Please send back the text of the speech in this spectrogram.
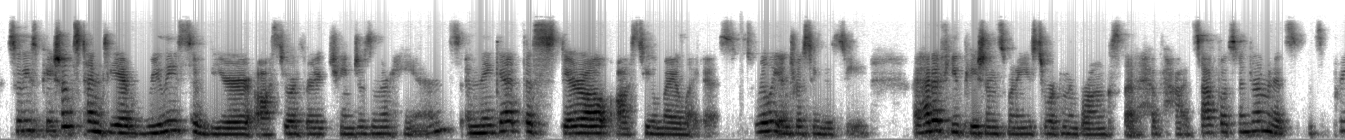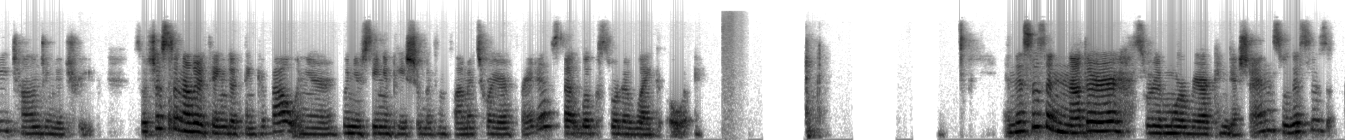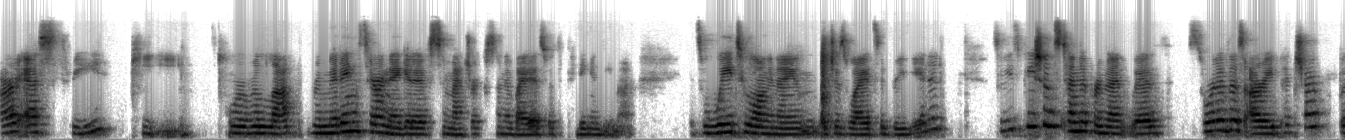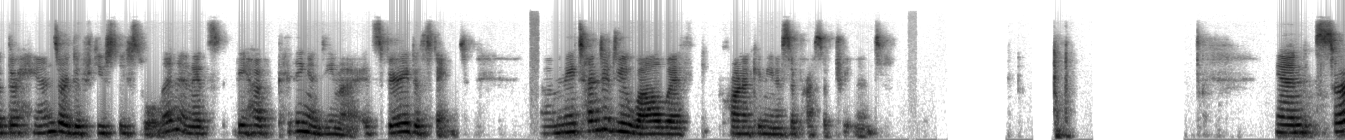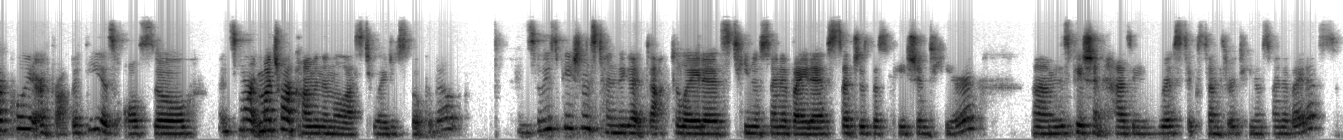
So these patients tend to get really severe osteoarthritic changes in their hands, and they get the sterile osteomyelitis. It's really interesting to see. I had a few patients when I used to work in the Bronx that have had SAPHO syndrome, and it's, it's pretty challenging to treat. So it's just another thing to think about when you're when you're seeing a patient with inflammatory arthritis that looks sort of like OA. And this is another sort of more rare condition. So this is RS3PE, or remitting seronegative symmetric synovitis with pitting edema. It's way too long a name, which is why it's abbreviated. So these patients tend to present with sort of this RA picture, but their hands are diffusely swollen and it's they have pitting edema. It's very distinct. Um, and they tend to do well with chronic immunosuppressive treatment. And sarcoid arthropathy is also, it's more, much more common than the last two I just spoke about. And so these patients tend to get dactylitis, tenosynovitis, such as this patient here. Um, this patient has a wrist extensor tenosynovitis.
